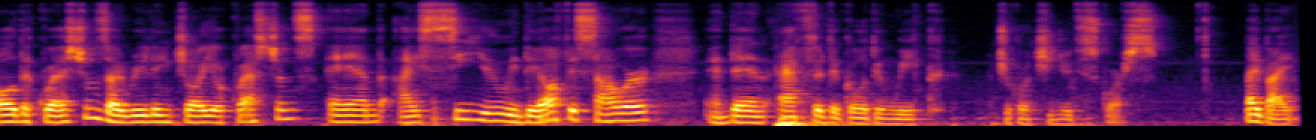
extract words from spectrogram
all the questions. I really enjoy your questions and I see you in the office hour and then after the Golden Week to continue this course. Bye-bye.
